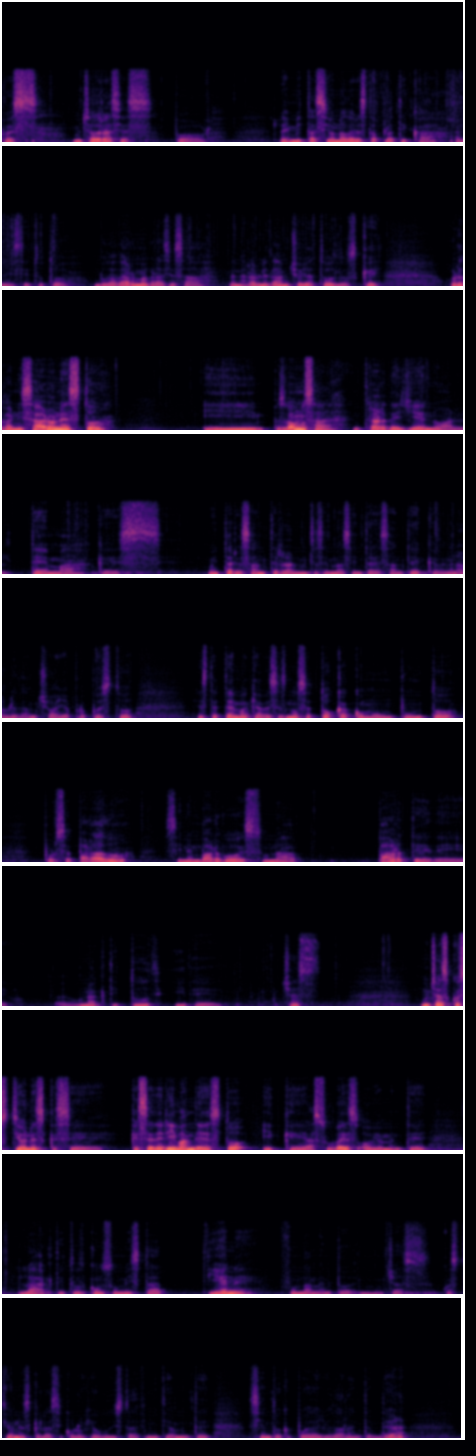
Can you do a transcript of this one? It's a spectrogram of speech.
Pues muchas gracias por la invitación a dar esta plática al Instituto Buda Dharma, gracias a Venerable Damcho y a todos los que organizaron esto. Y pues vamos a entrar de lleno al tema que es muy interesante, realmente se me hace interesante que Venerable Damcho haya propuesto este tema que a veces no se toca como un punto por separado, sin embargo es una parte de una actitud y de muchas, muchas cuestiones que se, que se derivan de esto y que a su vez obviamente la actitud consumista tiene fundamento en muchas cuestiones que la psicología budista definitivamente siento que puede ayudar a entender.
